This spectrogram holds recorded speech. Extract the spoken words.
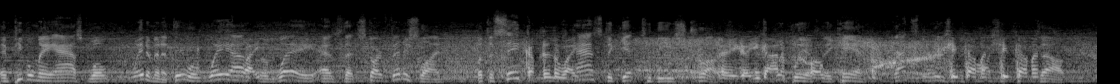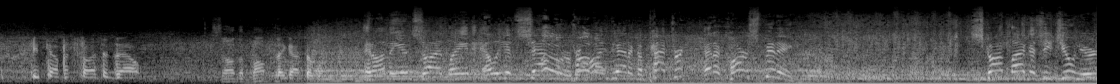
And people may ask, well, wait a minute, they were way out of the way as that start finish line, but the safety Come to the crew white. has to get to these trucks There you go, you as got it. quickly Oh. as they can. That's the reason Keep the coming, keep comes coming. out. Keep coming, caution's out. Saw the bump. They got the one. And on the inside lane, Elliott Sadler Oh, behind Danica Patrick and a car spinning. Scott Lagasse Jr.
